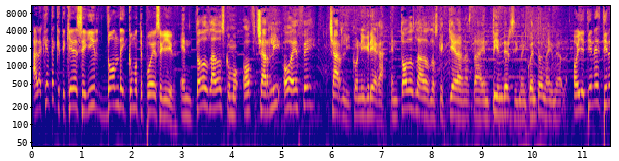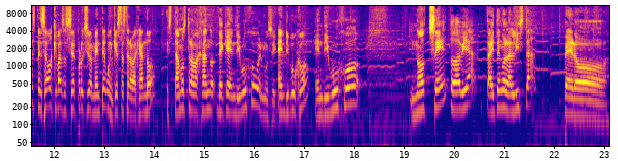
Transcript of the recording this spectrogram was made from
A la gente que te quiere seguir, ¿dónde y cómo te puede seguir? En todos lados como Off Charlie, O-F Charlie, con Y. En todos lados, los que quieran, hasta en Tinder, si me encuentran, ahí me hablan. Oye, ¿tienes, ¿tienes pensado qué vas a hacer próximamente o en qué estás trabajando? Estamos trabajando, ¿de qué? ¿En dibujo o en música? ¿En dibujo? En dibujo, no sé todavía, ahí tengo la lista, pero...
